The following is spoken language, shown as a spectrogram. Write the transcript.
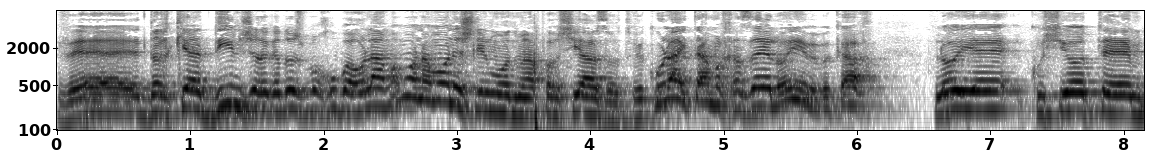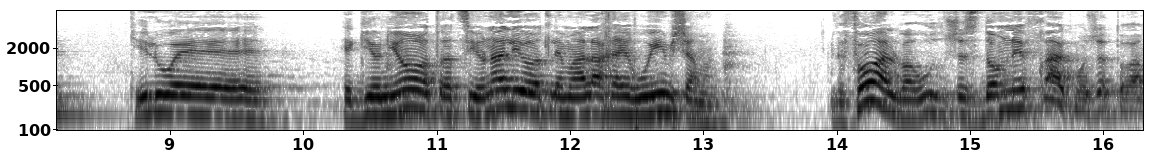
ודרכי הדין של הקדוש ברוך הוא בעולם, המון המון יש ללמוד מהפרשייה הזאת, וכולה הייתה מחזה אלוהים, ובכך לא יהיה קושיות אה, כאילו אה, הגיוניות, רציונליות למהלך האירועים שם. בפועל ברור שסדום נהפכה, כמו שהתורה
